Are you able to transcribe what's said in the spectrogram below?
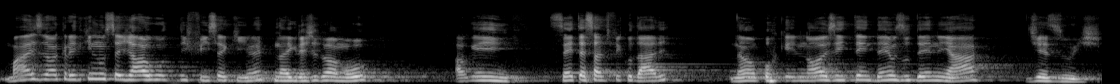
Mas eu acredito que não seja algo difícil aqui, né? Na igreja do amor. Alguém sente essa dificuldade? Não, porque nós entendemos o DNA de Jesus.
